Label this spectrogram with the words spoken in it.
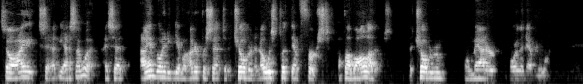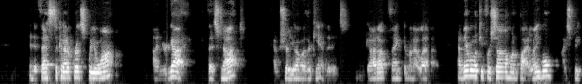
So I said, Yes, I would. I said, I am going to give 100% to the children and always put them first above all others. The children will matter more than everyone. And if that's the kind of principle you want, I'm your guy. If that's not, I'm sure you have other candidates. I got up, thanked them, and I left. Now, they were looking for someone bilingual I speak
